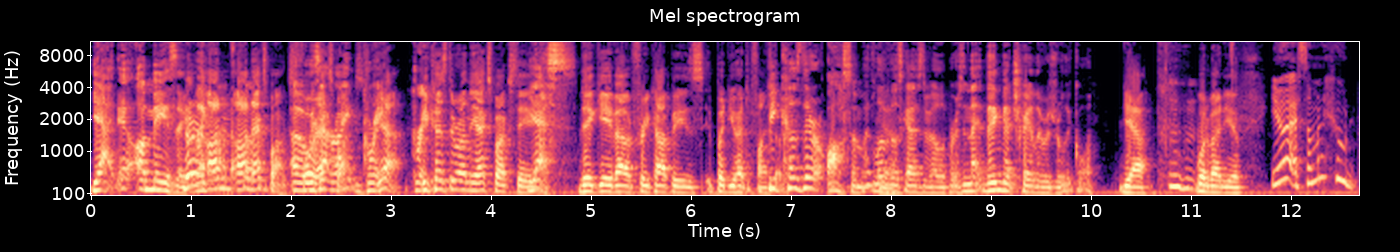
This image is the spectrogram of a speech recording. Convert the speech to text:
Yeah, amazing. Mm-hmm. no, no, Like, on, on Xbox. Oh, is that Xbox. right? Great, Yeah, great. because they were on the Xbox stage. Yes. they gave out free copies, but you had to find them. because they're awesome. I love those guys developers, and that, I think that trailer was really cool. Yeah. Mm-hmm. What about you? You know, as someone who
